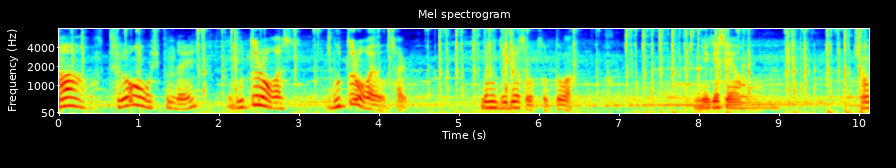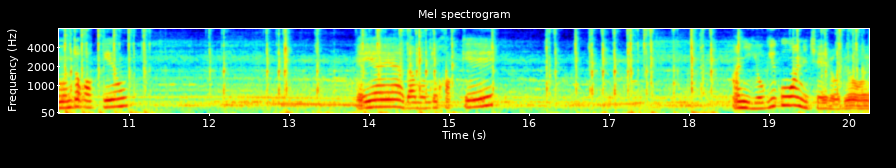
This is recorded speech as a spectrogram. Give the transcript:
아 들어가고 싶은데 못 들어가 못 들어가요 잘 너무 느려서 속도가 안녕히 계세요 나 먼저 갈게요. 야야야, 나 먼저 갈게. 아니, 여기 구간이 제일 어려워요.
